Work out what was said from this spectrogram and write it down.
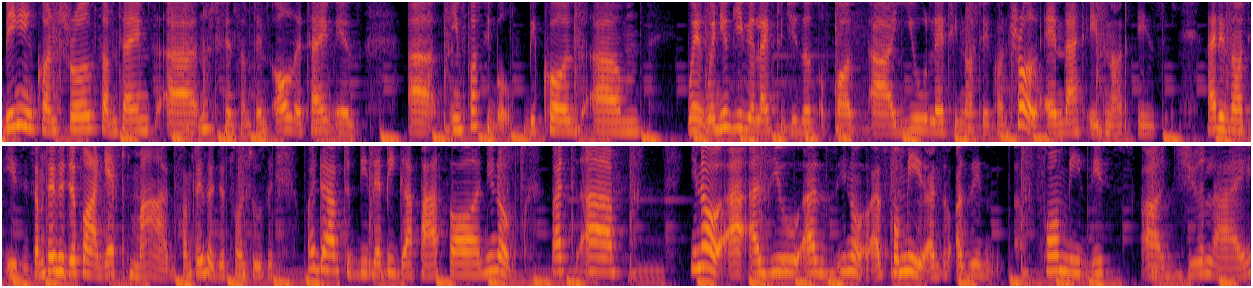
being in control sometimes not even sometimes all the time is impossible because um, when, when you give your life to jesus of course uh, you let him not take control and that is not easy. That is not easy. Sometimes you just want to get mad. Sometimes i just want to say why do i have to be the bigger person? You know but uh, you know uh, as you as you know as for me as, as in for me this uh, july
